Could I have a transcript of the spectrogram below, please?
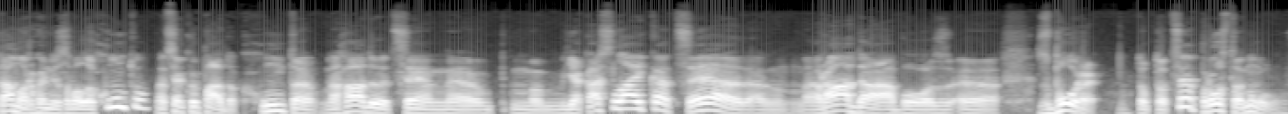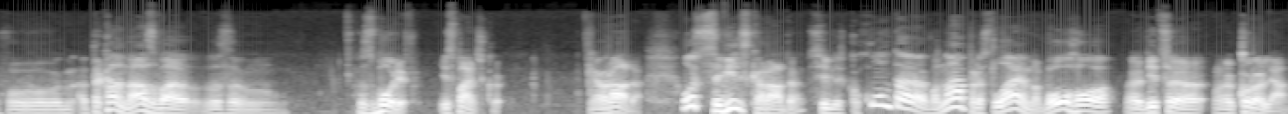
там організували хунту. На всяк випадок, хунта, нагадую, це не якась лайка, це рада або збори. Тобто це просто ну, така назва зборів іспанською. Рада. Ось Севільська рада, Севільська хунта, вона присилає нового е, віце-короля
